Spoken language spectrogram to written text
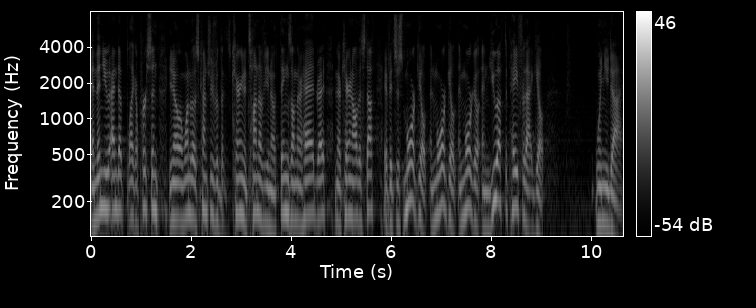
and then you end up like a person, you know, in one of those countries where that's carrying a ton of, you know, things on their head, right? And they're carrying all this stuff. If it's just more guilt and more guilt and more guilt, and you have to pay for that guilt when you die,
